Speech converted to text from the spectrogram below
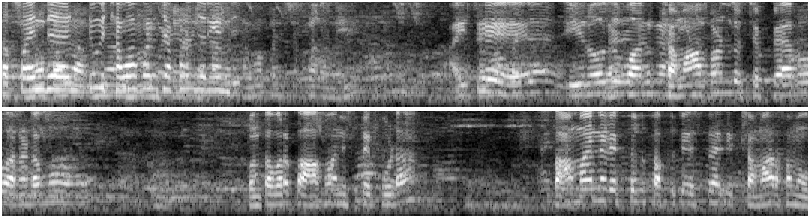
తప్పైంది అంటూ క్షమాపణ చెప్పడం జరిగింది. అయితే ఈరోజు వారు క్షమాపణలు చెప్పారు అనడము కొంతవరకు ఆహ్వానిస్తే కూడా సామాన్య వ్యక్తులు తప్పు చేస్తే అది క్షమార్హం అవుతుంది.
